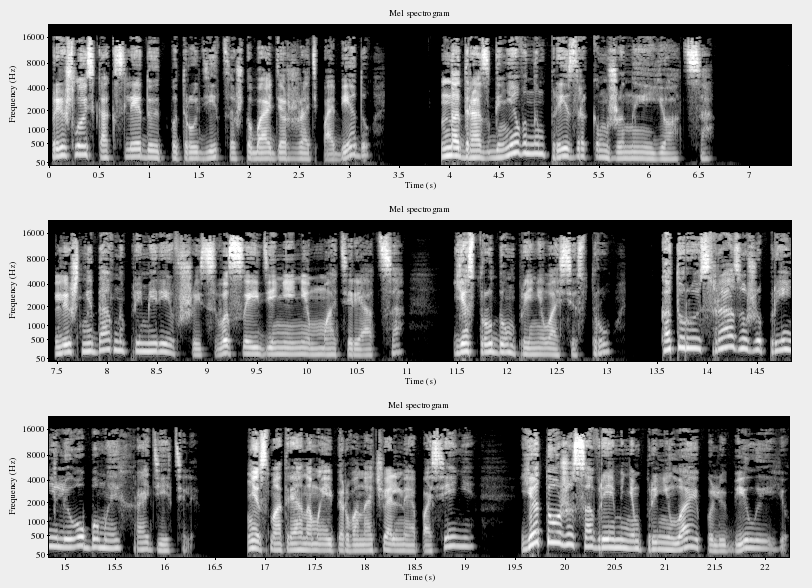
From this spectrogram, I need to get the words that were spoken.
пришлось как следует потрудиться, чтобы одержать победу над разгневанным призраком жены ее отца. Лишь недавно примирившись с воссоединением матери и отца, я с трудом приняла сестру, которую сразу же приняли оба моих родителя. Несмотря на мои первоначальные опасения, я тоже со временем приняла и полюбила ее,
